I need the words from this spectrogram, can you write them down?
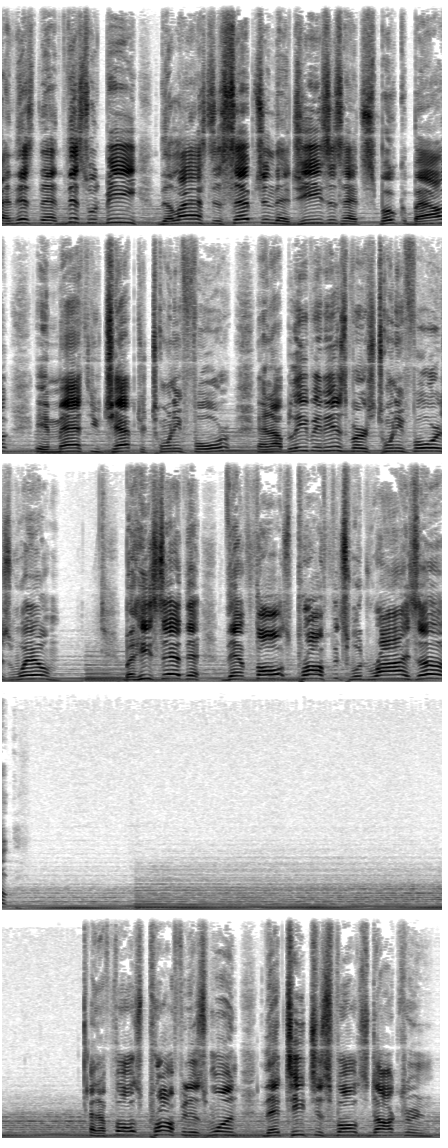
And this that this would be the last deception that Jesus had spoke about in Matthew chapter 24, and I believe it is verse 24 as well. But he said that that false prophets would rise up And a false prophet is one that teaches false doctrine.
